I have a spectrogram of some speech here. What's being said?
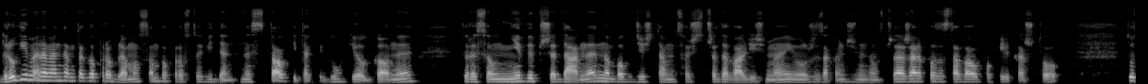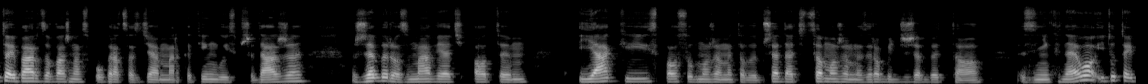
Drugim elementem tego problemu są po prostu ewidentne stoki, takie długie ogony, które są niewyprzedane, no bo gdzieś tam coś sprzedawaliśmy, już zakończyliśmy tą sprzedaż, ale pozostawało po kilka sztuk. Tutaj bardzo ważna współpraca z działem marketingu i sprzedaży, żeby rozmawiać o tym, jaki sposób możemy to wyprzedać, co możemy zrobić, żeby to zniknęło. I tutaj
